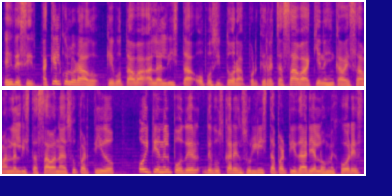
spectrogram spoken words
Es decir, aquel Colorado que votaba a la lista opositora porque rechazaba a quienes encabezaban la lista sábana de su partido, hoy tiene el poder de buscar en su lista partidaria los mejores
